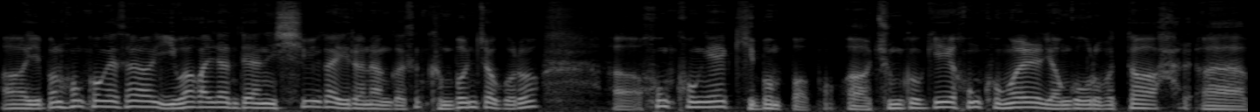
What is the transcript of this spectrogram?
어, 이번 홍콩에서 이와 관련된 시위가 일어난 것은 근본적으로 어, 홍콩의 기본법, 어, 중국이 홍콩을 영국으로부터 하, 어,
